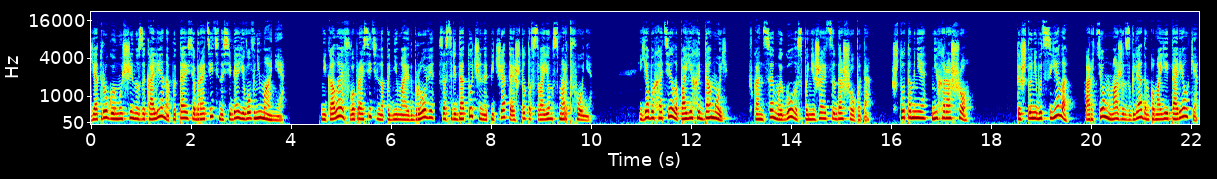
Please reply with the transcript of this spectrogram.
Я трогаю мужчину за колено, пытаясь обратить на себя его внимание. Николаев вопросительно поднимает брови, сосредоточенно печатая что-то в своем смартфоне. «Я бы хотела поехать домой». В конце мой голос понижается до шепота. «Что-то мне нехорошо». «Ты что-нибудь съела?» Артем мажет взглядом по моей тарелке,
